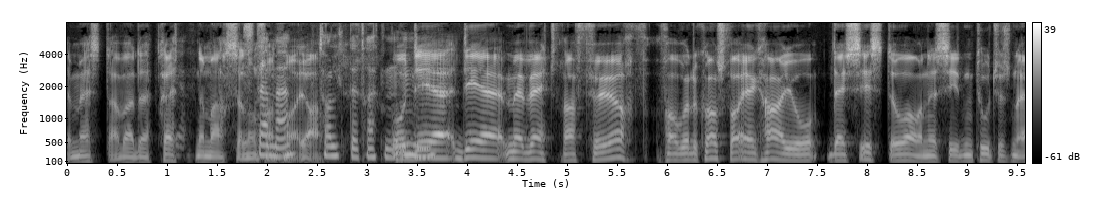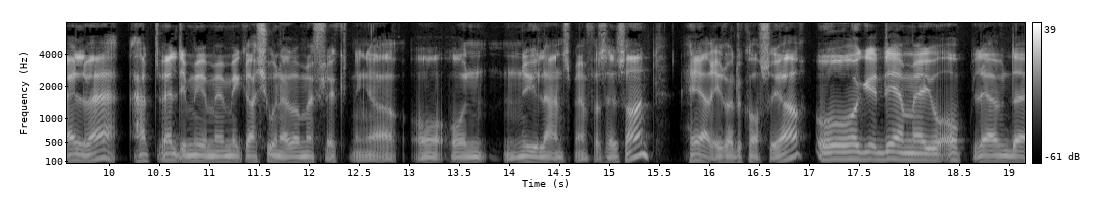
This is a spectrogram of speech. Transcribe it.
det meste. Var det 13. mars eller noe sånt? Ja. 12.13. Og Mm. det, det vi vet fra før fra Røde Kors, for jeg har jo de siste årene siden 2011 hatt veldig mye med migrasjon eller med flyktninger og, og nye landsmenn, for å si det sånn, her i Røde Kors å gjøre. Og det vi jo opplevde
